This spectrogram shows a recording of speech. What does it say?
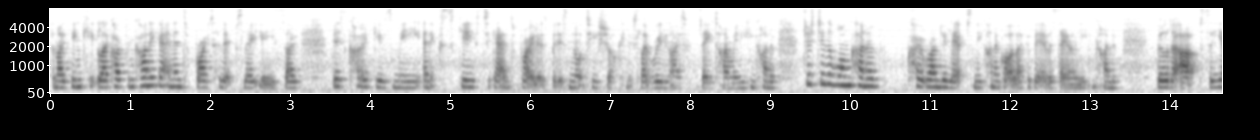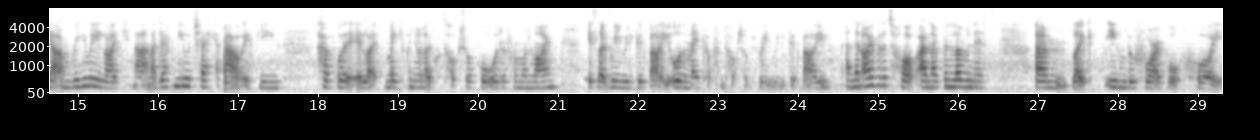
And I think it, like I've been kind of getting into brighter lips lately. So this kind of gives me an excuse to get into bright lips but it's not too shocking. It's like really nice for the daytime. And you can kind of just do the one kind of coat around your lips and you kind of got like a bit of a stain on you can kind of build it up. So yeah I'm really really liking that and I definitely would check it out if you have got it like makeup in your local Topshop or order from online. It's like really really good value. All the makeup from Topshop is really really good value. And then over the top and I've been loving this um, like even before I bought Coy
